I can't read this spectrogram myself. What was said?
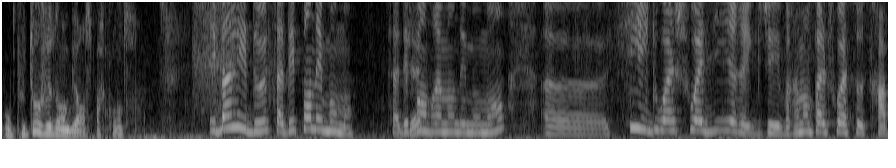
ou plutôt jeu d'ambiance par contre? Eh bien, les deux, ça dépend des moments. Ça dépend vraiment des moments. Euh, si je dois choisir et que j'ai vraiment pas le choix, ce sera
